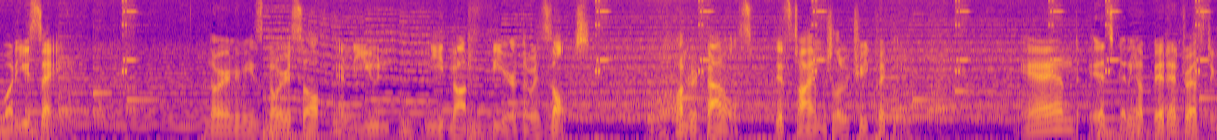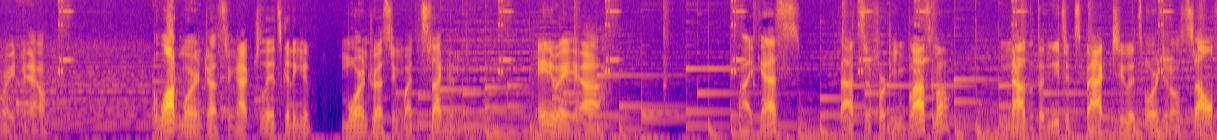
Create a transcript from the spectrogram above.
What do you say? Know your enemies, know yourself, and you need not fear the results of a hundred battles. This time we shall retreat quickly. And it's getting a bit interesting right now. A lot more interesting, actually. It's getting more interesting by the second. Anyway, uh... I guess that's it for Team Plasma. Now that the music's back to its original self,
